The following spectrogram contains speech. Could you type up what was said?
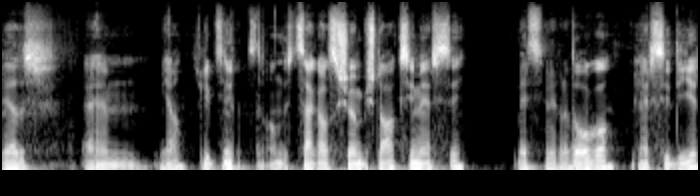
Ja, das ist... Ähm, ja, es bleibt nichts anderes zu sagen als schön bist du da gewesen, merci. Merci, noch. Togo, merci dir.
